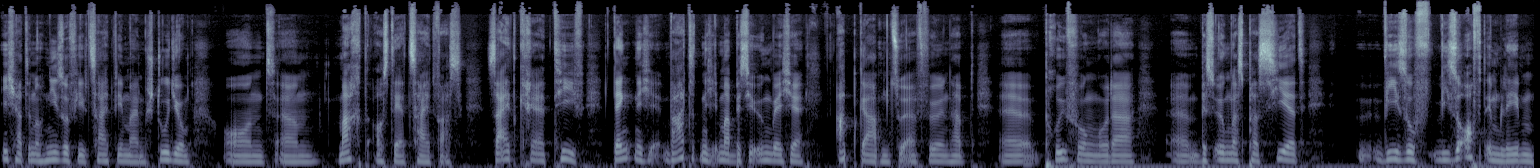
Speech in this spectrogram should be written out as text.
Ich hatte noch nie so viel Zeit wie in meinem Studium und ähm, macht aus der Zeit was. Seid kreativ. Denkt nicht, wartet nicht immer, bis ihr irgendwelche Abgaben zu erfüllen habt, äh, Prüfungen oder äh, bis irgendwas passiert. Wie so, wie so oft im Leben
